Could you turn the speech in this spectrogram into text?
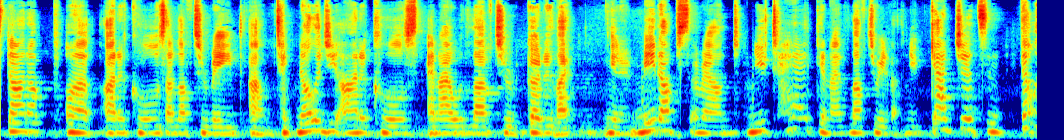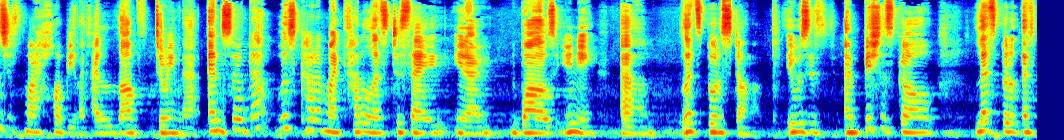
startup uh, articles. I love to read um, technology articles, and I would love to go to like you know meetups around new tech, and I'd love to read about new gadgets, and that was just my hobby. Like I loved doing that, and so that was kind of my catalyst to say, you know, while I was at uni, um, let's build a startup. It was this ambitious goal. Let's build it. Let's-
